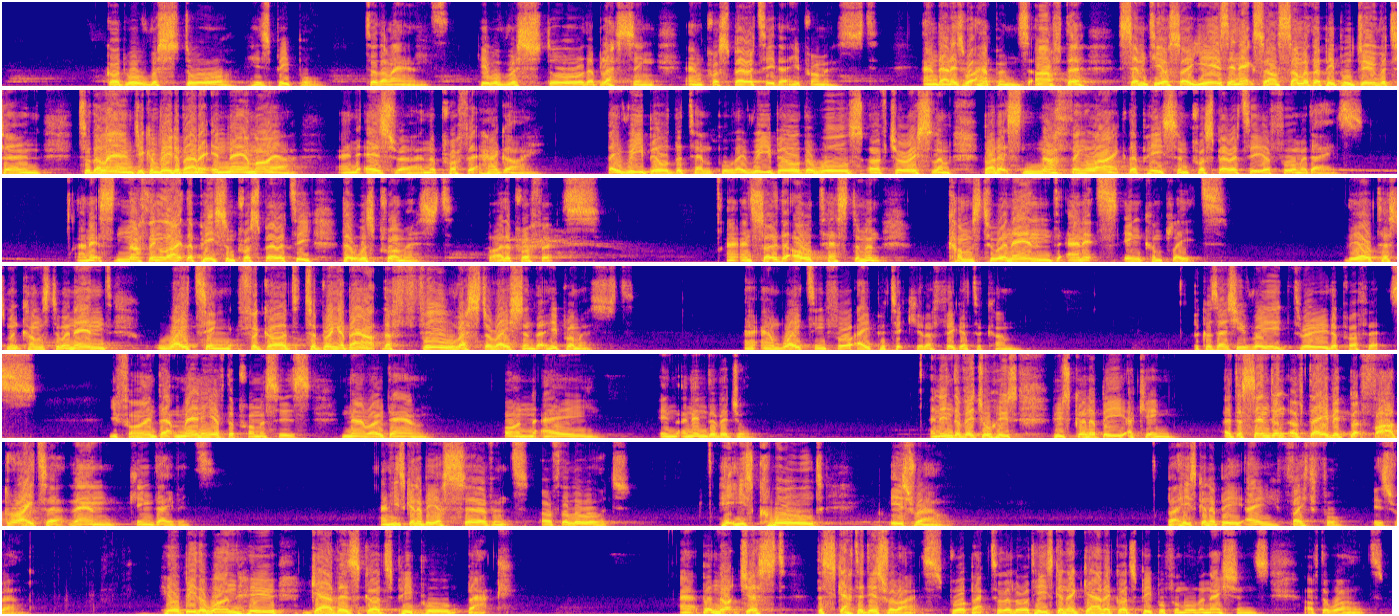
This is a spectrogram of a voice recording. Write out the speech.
God will restore his people to the land. He will restore the blessing and prosperity that he promised. And that is what happens. After 70 or so years in exile, some of the people do return to the land. You can read about it in Nehemiah and Ezra and the prophet Haggai. They rebuild the temple. They rebuild the walls of Jerusalem. But it's nothing like the peace and prosperity of former days. And it's nothing like the peace and prosperity that was promised by the prophets. And so the Old Testament comes to an end and it's incomplete. The Old Testament comes to an end waiting for God to bring about the full restoration that he promised and waiting for a particular figure to come. Because as you read through the prophets, you find that many of the promises narrow down on a, in an individual. An individual who's, who's going to be a king, a descendant of David, but far greater than King David. And he's going to be a servant of the Lord. He's called Israel. But he's going to be a faithful Israel. He'll be the one who gathers God's people back. Uh, but not just the scattered Israelites brought back to the Lord. He's going to gather God's people from all the nations of the world.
